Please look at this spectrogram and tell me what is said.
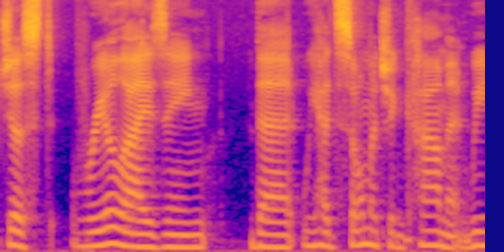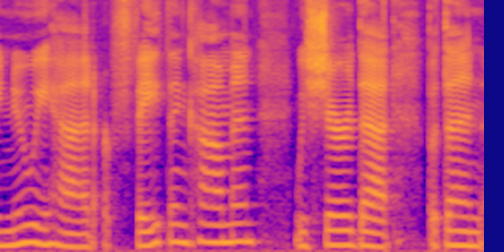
just realizing that we had so much in common. We knew we had our faith in common. We shared that, but then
